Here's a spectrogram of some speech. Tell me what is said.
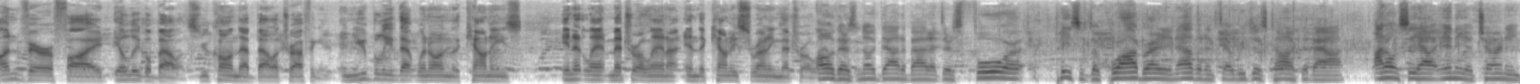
unverified, illegal ballots. You're calling that ballot trafficking, and you believe that went on in the counties in Atlanta, Metro Atlanta, and the counties surrounding Metro Atlanta. Oh, there's no doubt about it. There's four pieces of corroborating evidence that we just talked about. I don't see how any attorney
